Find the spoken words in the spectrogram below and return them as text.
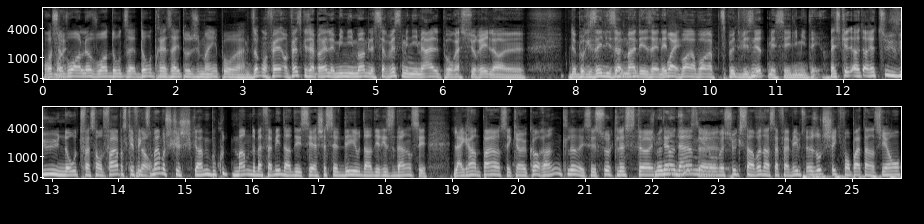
pour se Ouais. voir là, voir d'autres d'autres êtres humains pour euh, Disons qu'on fait, on fait ce que j'appellerais le minimum, le service minimal pour assurer là, un- de briser l'isolement des aînés, Ouais. de pouvoir avoir un petit peu de visite, mais c'est limité. hein. Est-ce que aurais-tu vu une autre façon de faire? Parce qu'effectivement moi je, je suis quand même beaucoup de membres de ma famille dans des CHSLD ou dans des résidences et la grande peur c'est qu'un cas rentre là et c'est sûr que là si t'as une telle dame euh, ou un monsieur qui s'en va dans sa famille puis eux autres je sais qu'ils font pas attention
